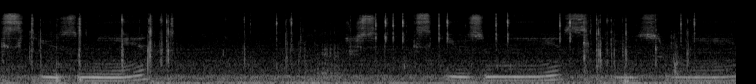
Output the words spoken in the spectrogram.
excuse me. Excuse me. Excuse me.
